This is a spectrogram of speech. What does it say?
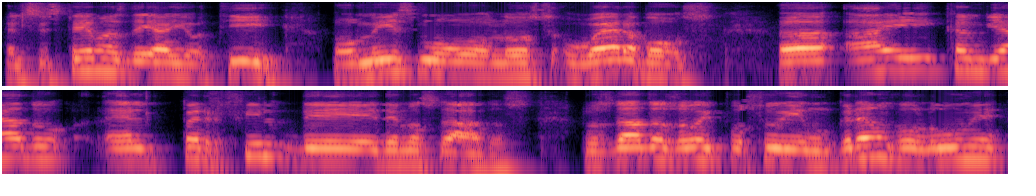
el sistemas de IoT o mismo los wearables, uh, ha cambiado el perfil de, de, los dados. Los dados hoy poseen un gran volumen,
